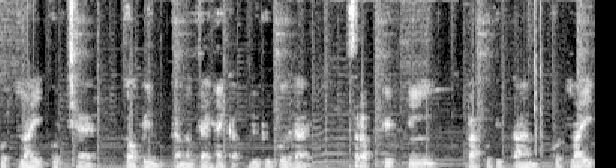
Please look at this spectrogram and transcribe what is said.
กดไลค์กดแชร์ ก็เป็นกำลังใจให้กับยูทูบเบอร์ได้สำหรับคลิปนี้ฝากกดติดตาม กดไลค์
